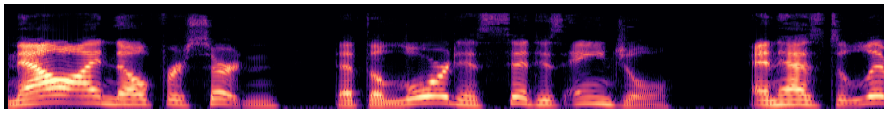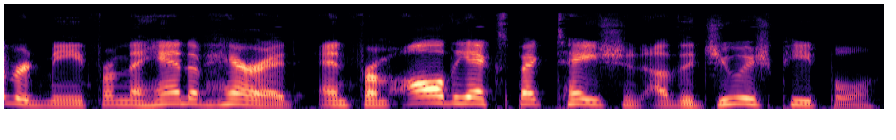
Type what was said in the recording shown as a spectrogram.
Now I know for certain that the Lord has sent his angel, and has delivered me from the hand of Herod and from all the expectation of the Jewish people.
